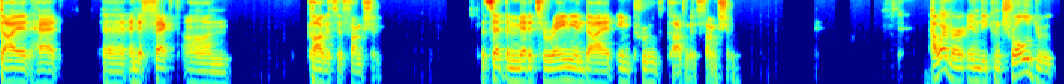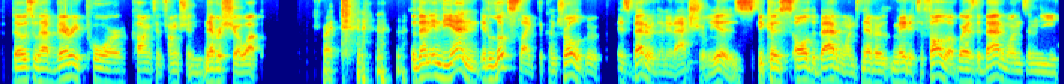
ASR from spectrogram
diet had uh, an effect on cognitive function. Let's the Mediterranean diet improved cognitive function. However, in the control group, those who have very poor cognitive function never show up. Right. so then in the end, it looks like the control group is better than it actually is because all the bad ones never made it to follow up. Whereas the bad ones in the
